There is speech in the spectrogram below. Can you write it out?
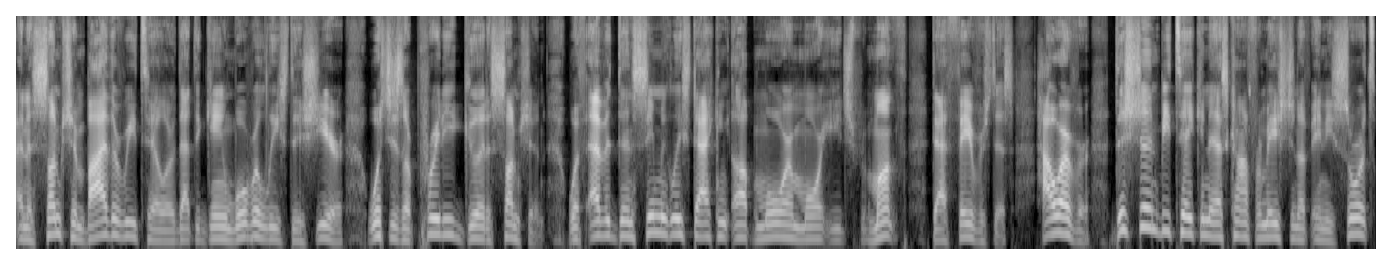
an assumption by the retailer that the game will release this year, which is a pretty good assumption, with evidence seemingly stacking up more and more each month that favors this. However, this shouldn't be taken as confirmation of any sorts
